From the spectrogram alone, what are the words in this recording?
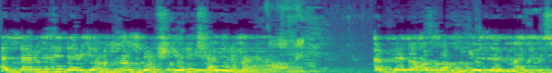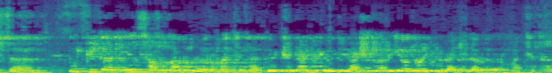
Ellerimizi dergahından boş geri çevirme. Amin. Evvela Allah bu güzel mecliste, bu güzel insanların hürmetine, dökülen gözyaşlar, yanan yürekler hürmetine,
